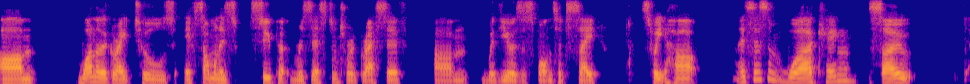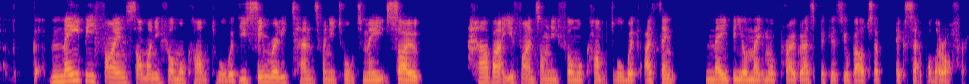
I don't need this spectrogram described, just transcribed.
Um, one of the great tools, if someone is super resistant or aggressive um, with you as a sponsor, to say, sweetheart, this isn't working. So maybe find someone you feel more comfortable with. You seem really tense when you talk to me. So how about you find someone you feel more comfortable with? I think maybe you'll make more progress because you'll be able to accept what they're offering.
